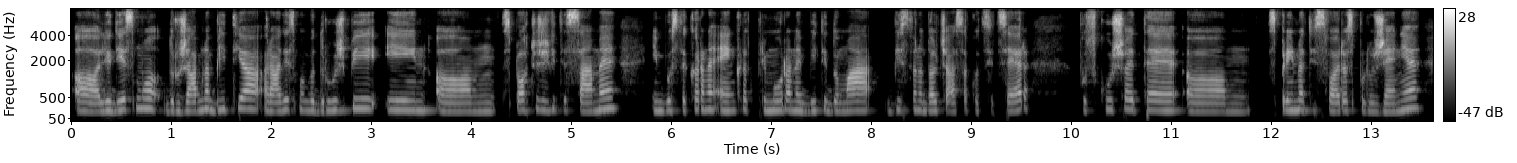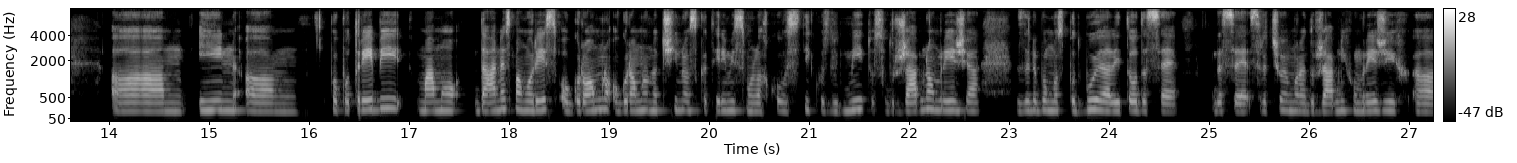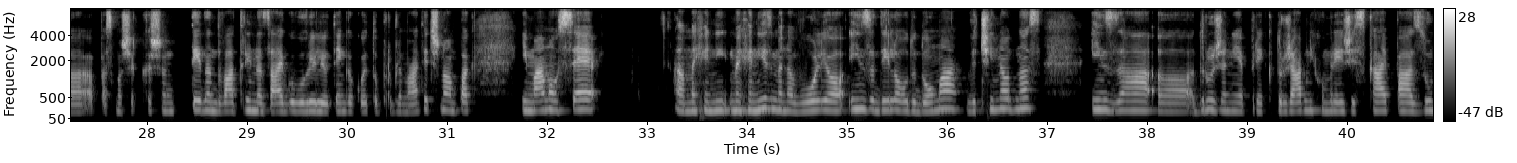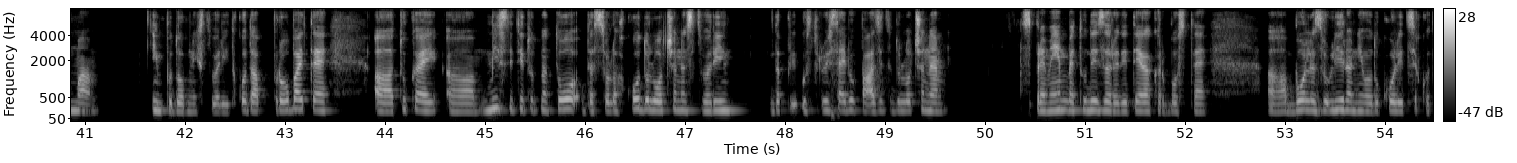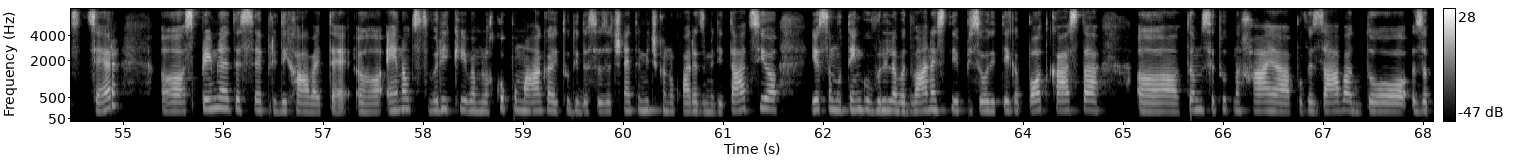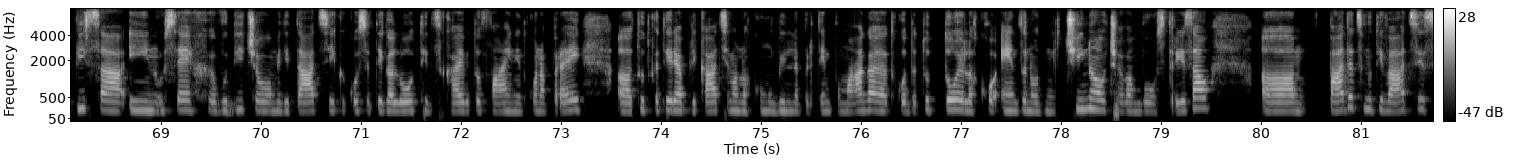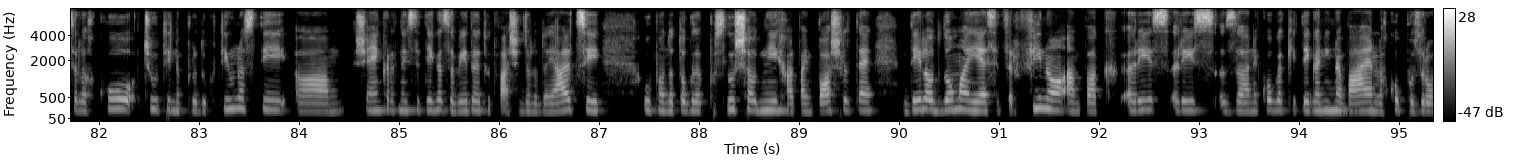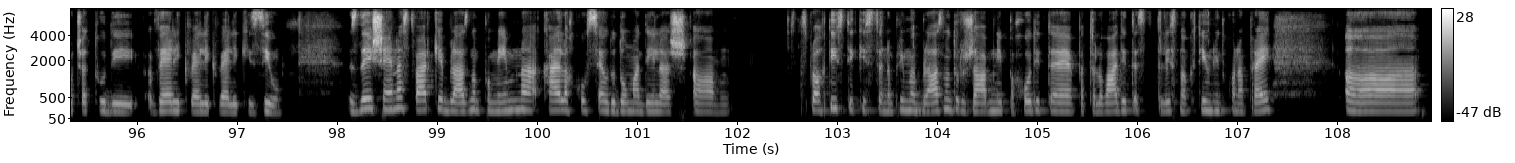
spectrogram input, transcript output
Uh, ljudje smo družabna bitja, radi smo v družbi, in um, sploh če živite same in boste kar naenkrat primorani biti doma bistveno dalj časa kot sicer, poskušajte um, spremljati svoje razpoloženje um, in um, po potrebi imamo danes imamo res ogromno, ogromno načinov, s katerimi smo lahko v stiku z ljudmi, to so družabna omrežja. Zdaj ne bomo spodbujali to, da se, da se srečujemo na družabnih omrežjih, uh, pa smo še kakšen teden, dva, tri nazaj govorili o tem, kako je to problematično, ampak imamo vse uh, mehanizme na voljo in za delo od doma, večina od nas, in za uh, druženje prek družabnih omrežij, Skypa, Zuma in podobnih stvari. Tako da probajte tukaj uh, misliti tudi na to, da so lahko določene stvari, da pri, pri sebi opazite določene spremembe, tudi zaradi tega, ker boste uh, bolj izolirani od okolice kot sicer. Uh, spremljajte se, pridihavajte. Uh, ena od stvari, ki vam lahko pomaga, je tudi, da se začnete mičkano ukvarjati z meditacijo. Jaz sem o tem govorila v 12. epizodi tega podcasta. Uh, tam se tudi nahaja povezava do zapisa in vseh vodičev o meditaciji, kako se tega lotiti, zakaj je to fajn, in tako naprej. Uh, tudi katere aplikacije vam lahko mobilne pri tem pomagajo. Tako da tudi to je lahko eden od načinov, če vam bo ustrezal. Um, padec motivacije se lahko čuti na produktivnosti. Um, še enkrat, naj se tega zavedajo tudi vaši delodajalci. Upam, da to kdo posluša od njih ali pa jim pošljete. Delo od doma je sicer fino, ampak res, res za nekoga, ki tega ni navaden, lahko povzroča tudi velik, velik, velik izziv. Zdaj, še ena stvar, ki je blazno pomembna, kaj lahko vse od doma delaš. Um, sploh tisti, ki ste, naprimer, blazno družabni, pa hodite, pa telovadite, ste telesno aktivni in tako naprej. Uh,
